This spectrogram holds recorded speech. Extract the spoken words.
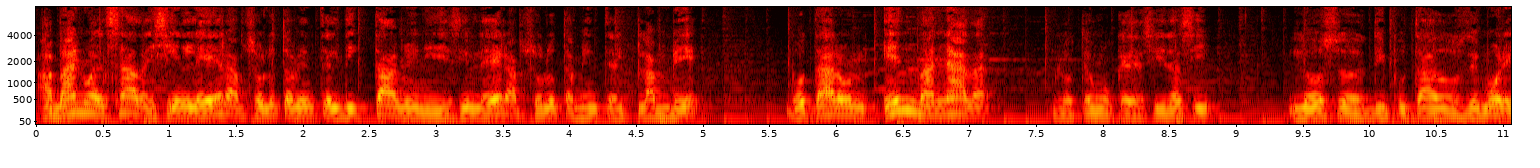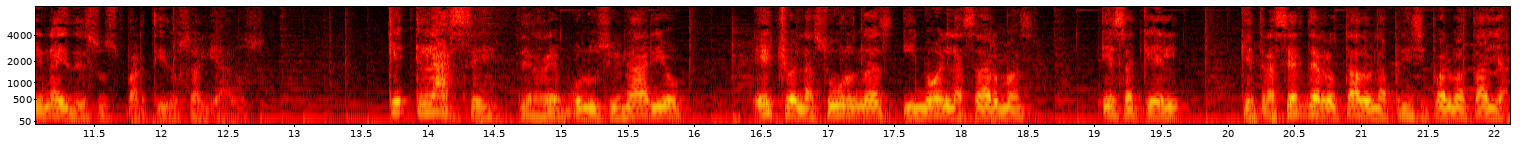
a mano alzada y sin leer absolutamente el dictamen y sin leer absolutamente el plan B, votaron en manada, lo tengo que decir así, los eh, diputados de Morena y de sus partidos aliados. ¿Qué clase de revolucionario hecho en las urnas y no en las armas es aquel que tras ser derrotado en la principal batalla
